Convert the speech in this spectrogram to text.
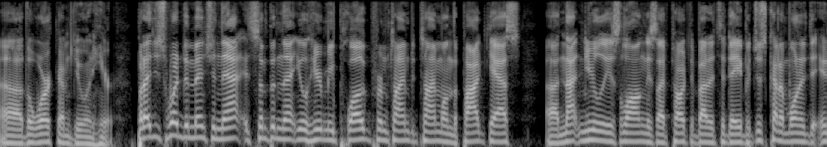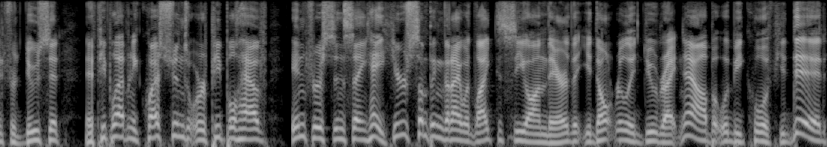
uh, the work I'm doing here. But I just wanted to mention that. It's something that you'll hear me plug from time to time on the podcast. Uh, not nearly as long as I've talked about it today, but just kind of wanted to introduce it. If people have any questions or if people have interest in saying, hey, here's something that I would like to see on there that you don't really do right now, but would be cool if you did.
